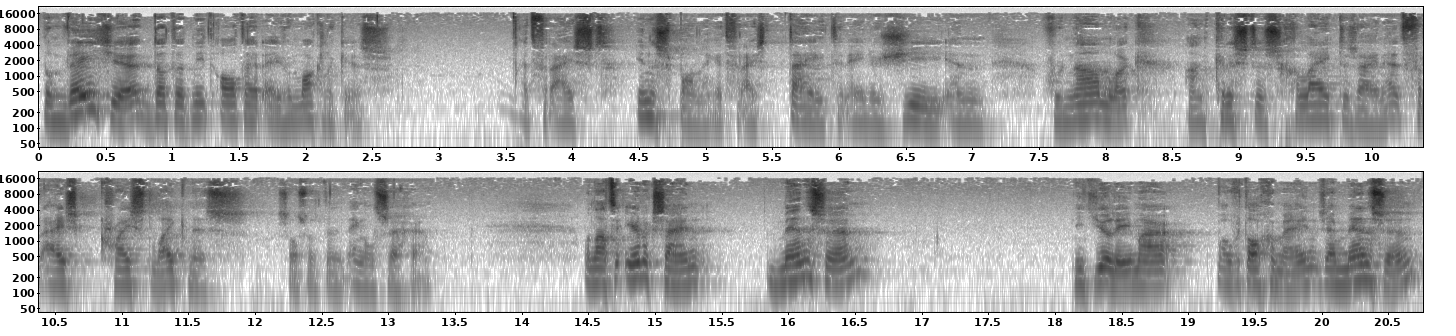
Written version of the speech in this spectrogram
dan weet je dat het niet altijd even makkelijk is. Het vereist inspanning, het vereist tijd en energie en voornamelijk aan Christus gelijk te zijn. Het vereist Christ-likeness, zoals we het in het Engels zeggen. Want laten we eerlijk zijn, mensen, niet jullie, maar over het algemeen, zijn mensen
